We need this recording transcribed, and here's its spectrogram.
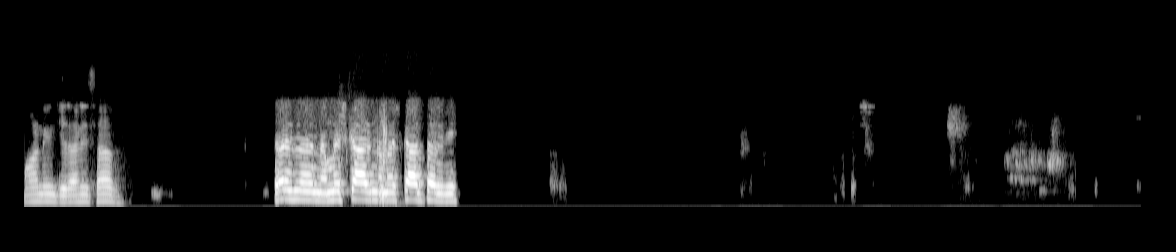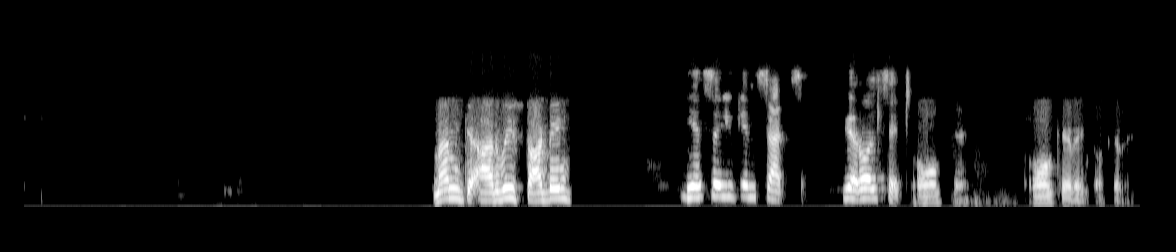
morning Jilani साहब sir नमस्कार नमस्कार sir ji ma'am are we starting Yes, sir, you can start. sir. We are all set. Okay okay right okay right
